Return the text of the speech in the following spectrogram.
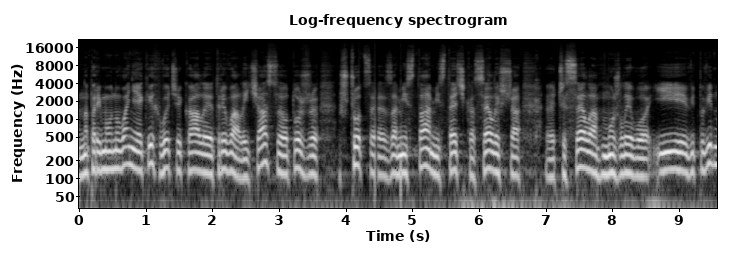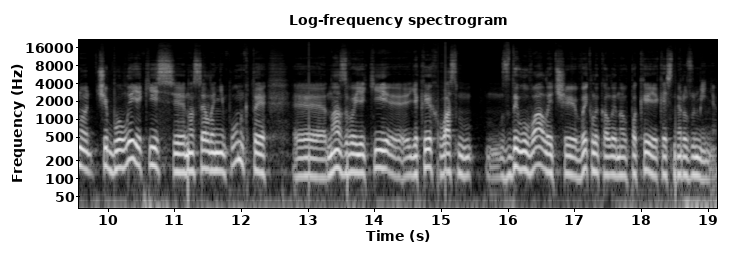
на перейменування яких ви чекали тривалий час. Отож, що це за міста, містечка, селища чи села, можливо, і відповідно, чи були якісь населені пункти, назви які, яких вас здивували чи викликали навпаки якесь нерозуміння?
